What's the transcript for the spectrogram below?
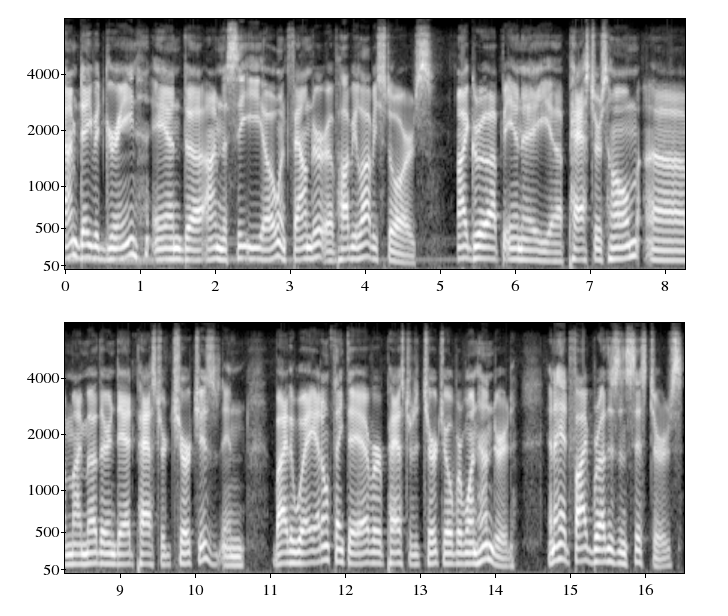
I'm David Green, and uh, I'm the CEO and founder of Hobby Lobby Stores. I grew up in a uh, pastor's home. Uh, my mother and dad pastored churches, and by the way, I don't think they ever pastored a church over 100. And I had five brothers and sisters,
